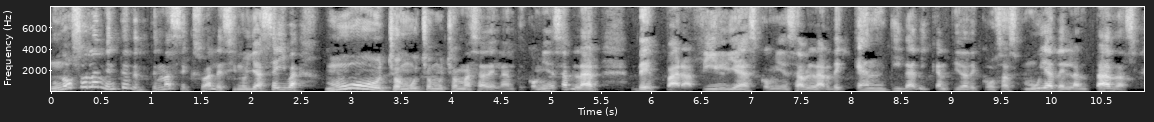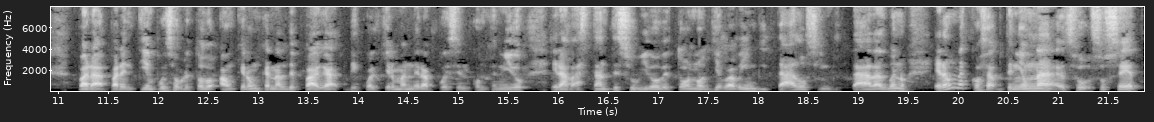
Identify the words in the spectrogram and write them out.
no solamente de temas sexuales, sino ya se iba mucho, mucho, mucho más adelante. Comienza a hablar de parafilias, comienza a hablar de cantidad y cantidad de cosas muy adelantadas para, para el tiempo y sobre todo, aunque era un canal de paga, de cualquier manera, pues el contenido era bastante subido de tono, llevaba invitados, invitadas, bueno, era una cosa, tenía una, su, su set,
